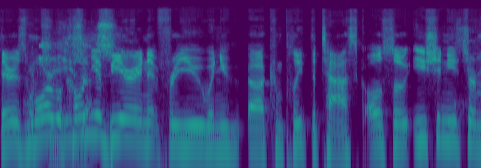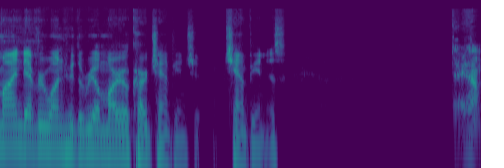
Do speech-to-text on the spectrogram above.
There is Oh, more Waconia beer in it for you when you uh, complete the task. Also, Isha needs to remind everyone who the real Mario Kart championship champion is. Damn.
